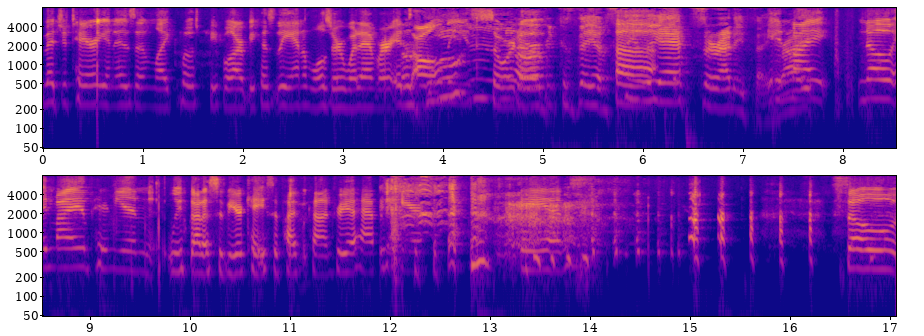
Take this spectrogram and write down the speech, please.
vegetarianism like most people are because the animals or whatever. It's Or all these sort of because they have uh, or anything, in right? my no, in my opinion, we've got a severe case of hypochondria happening here. and so,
